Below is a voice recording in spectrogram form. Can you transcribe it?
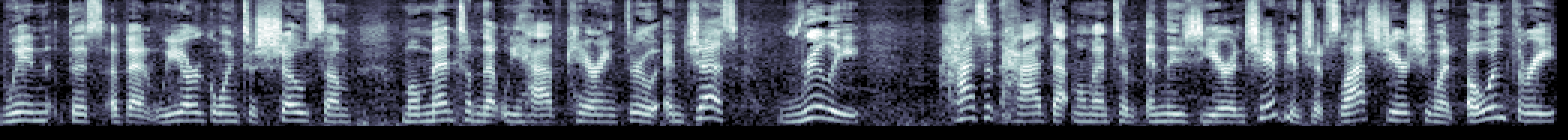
win this event. We are going to show some momentum that we have carrying through. And Jess really hasn't had that momentum in these year in championships. Last year she went 0 3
